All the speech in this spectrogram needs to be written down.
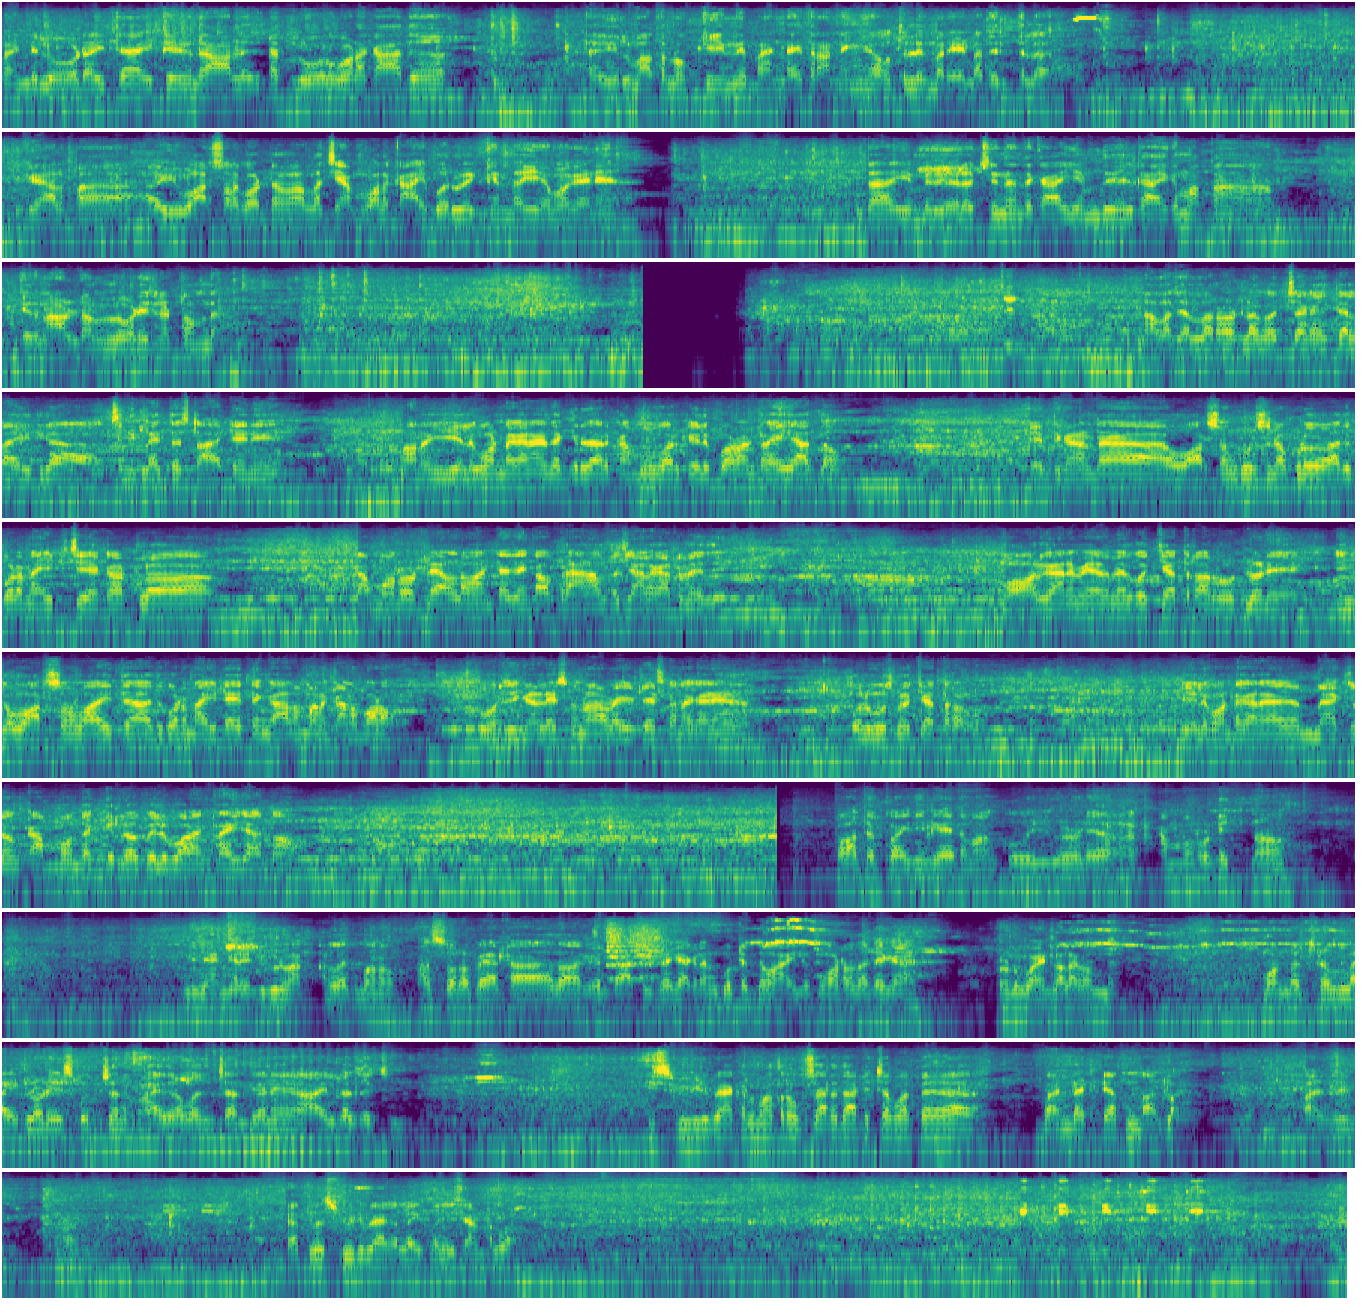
బండి లోడ్ అయితే అయితే రాలేదు పెద్ద లోడ్ కూడా కాదు. టైర్లు మాత్రం నొక్కింది బండి అయితే రన్నింగ్ అవుతలేదు మరి ఏంటో తెలుస్తలేదు ఇవాళ ఈ వర్షాలు కొట్టడం వల్ల చెమ్మ వల్ల కాయ బరువు ఎక్కిందా ఏమో కానీ అంతా ఎనిమిది వేలు వచ్చింది అంతే కాయ ఎనిమిది వేలు కాయకి మొత్తం ఇది నాలుగు టన్నులు ఓడేసినట్టు ఉంది నల్లజల్ల రోడ్లోకి అయితే లైట్గా చినుకులు అయితే స్టార్ట్ అయినాయి. మనం ఈ ఉండగానే దగ్గర దగ్గర ఖమ్మం వరకు వెళ్ళిపోవడానికి ట్రై చేద్దాం. ఎందుకంటే వర్షం కురిసినప్పుడు అది కూడా నైట్ చీకట్లో ఖమ్మం రోడ్లో వెళ్ళడం అంటే అది ఇంకా ప్రాణాలతో చెలగట్టమేది మామూలుగానే మీద మీదకి వచ్చేస్తారు ఆ రోడ్లోనే. ఇంకా వర్షంలో అయితే అది కూడా నైట్ అయితే ఇంకా అలా మనకు కనపడం. ఫోర్ సిగ్నల్ వేసుకున్నా లైట్ వేసుకున్నా కానీ పొలు మూసుకొని వచ్చేస్తారు వెలుగుండగానే మ్యాక్సిమం ఖమ్మం దగ్గరలో వెళ్ళిపోవడానికి ట్రై చేద్దాం. పాత ఎక్కువ ఐదింటికి అయితే మనం కోయిలగూడ ఖమ్మం రోడ్ నిజంగా రెడ్డి గుడి అక్కర్లేదు మనం. ఆ సొరపేట దాకా దాటేసాక ఎక్కడానికి కొట్టిద్దాం ఆయిల్ బోటర్ దాటేగా రెండు పాయింట్లు అలాగే ఉంది. మొన్న వచ్చినప్పుడు లైట్ లోడ్ వేసుకొచ్చాను హైదరాబాద్ నుంచి అందుకని ఆయిల్ కలిసి వచ్చింది. ఈ స్పీడ్ బ్రేకర్లు మాత్రం ఒకసారి దాటించకపోతే బండి అట్టేస్తుంది దాంట్లో. అది పెద్ద స్పీడ్ బ్రేకర్లు అయిపోయినాయి సెంటర్లో.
